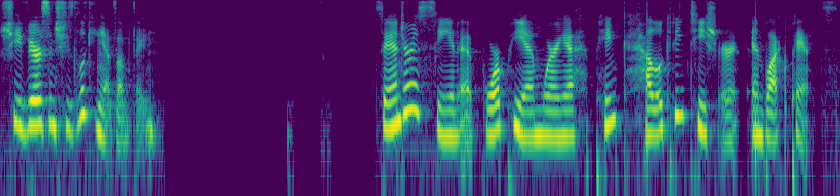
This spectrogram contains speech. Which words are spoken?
She veers and she's looking at something. Sandra is seen at 4 p.m. wearing a pink Hello Kitty t shirt and black pants.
